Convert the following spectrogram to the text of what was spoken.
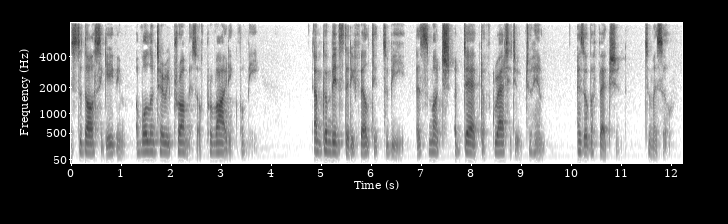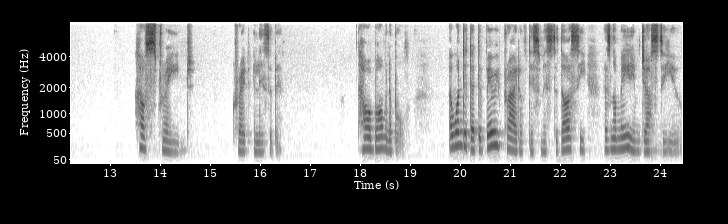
Mr. Darcy gave him a voluntary promise of providing for me, I am convinced that he felt it to be as much a debt of gratitude to him as of affection to myself. How strange, cried Elizabeth. How abominable! I wonder that the very pride of this Mr. Darcy has not made him just to you.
